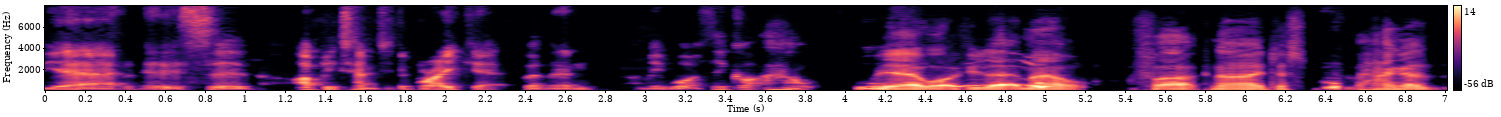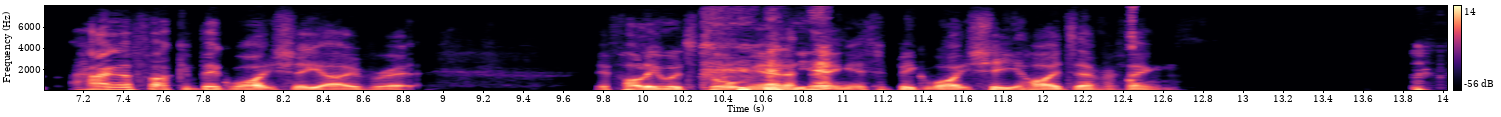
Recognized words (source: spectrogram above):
Yeah, it's. Uh, I'd be tempted to break it, but then, I mean, what if they got out? Ooh. yeah. What if you let them out? Fuck no! Just hang a hang a fucking big white sheet over it. If Hollywood's taught me Yeah. anything, it's a big white sheet hides everything.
